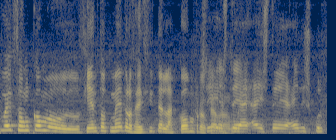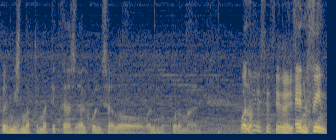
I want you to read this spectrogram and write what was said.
güey, son como 200 metros. Ahí sí te la compro, sí, cabrón. Este, este, disculpen, mis matemáticas de alcoholizado valen pura madre. Bueno, en fin,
